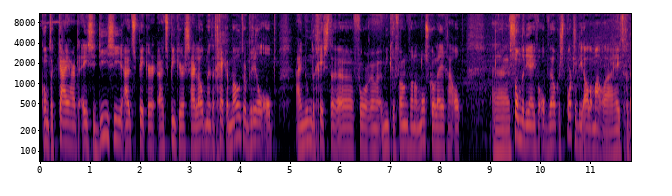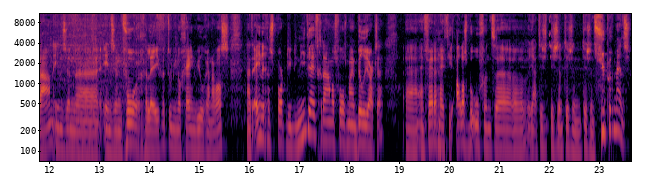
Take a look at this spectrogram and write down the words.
komt er keihard ACDC uit, speaker, uit speakers. Hij loopt met een gekke motorbril op. Hij noemde gisteren voor een microfoon van een NOS-collega op... Uh, somde hij even op welke sporten hij allemaal uh, heeft gedaan in zijn, in zijn vorige leven, toen hij nog geen wielrenner was. Nou, het enige sport die hij niet heeft gedaan was volgens mij biljarten. en verder heeft hij alles beoefend. ja, het is, het, is een, het, is een, het is een supermens.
